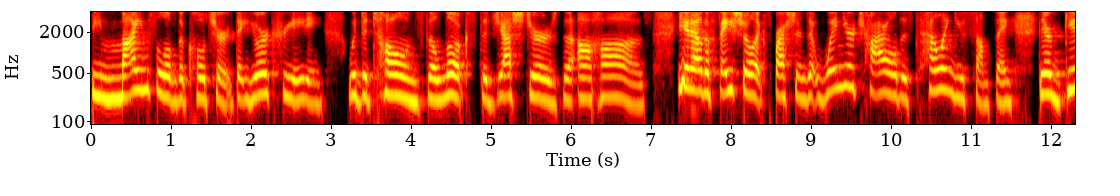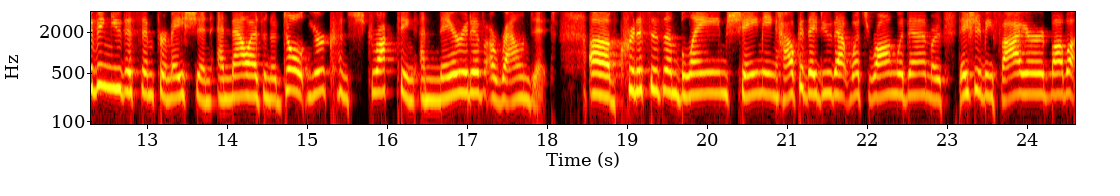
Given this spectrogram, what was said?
Be mindful of the culture that you're creating with the tones, the looks, the gestures, the ahas, you know, the facial expressions. That when your child is telling you something, they're giving you this information. And now, as an adult, you're constructing a narrative around it of criticism, blame, shaming. How could they do that? What's wrong with them? Or they should be fired, blah, blah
